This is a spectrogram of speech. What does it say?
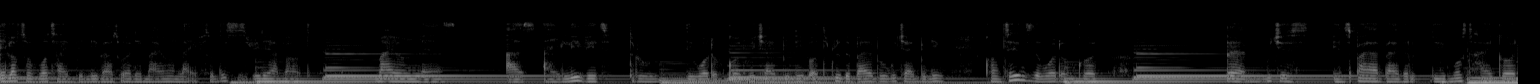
a lot of what I believe as well in my own life. So, this is really about my own lens as I live it through the Word of God, which I believe, or through the Bible, which I believe contains the Word of God, um, which is inspired by the, the Most High God,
